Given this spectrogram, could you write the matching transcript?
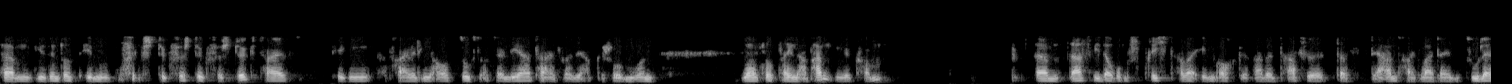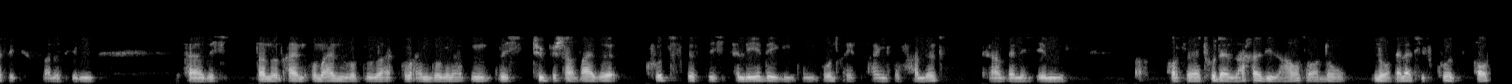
ähm, die sind uns eben Stück für Stück für Stück, teils gegen freiwilligen Auszugs aus der Lehre, teils weil sie abgeschoben wurden, in Anführungszeichen abhanden gekommen. Ähm, das wiederum spricht aber eben auch gerade dafür, dass der Antrag weiterhin zulässig ist, weil es eben äh, sich dann um einen, um einen sozusagen um einen sogenannten sich typischerweise kurzfristig erledigenden Grundrechtseingriff handelt. Ja, wenn ich eben aus der Natur der Sache diese Hausordnung nur relativ kurz aus,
